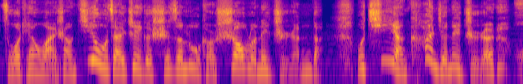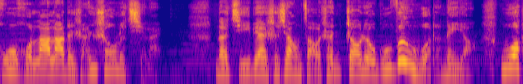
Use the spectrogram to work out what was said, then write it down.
昨天晚上就在这个十字路口烧了那纸人的，我亲眼看见那纸人呼呼啦啦的燃烧了起来。那即便是像早晨赵六姑问我的那样，我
